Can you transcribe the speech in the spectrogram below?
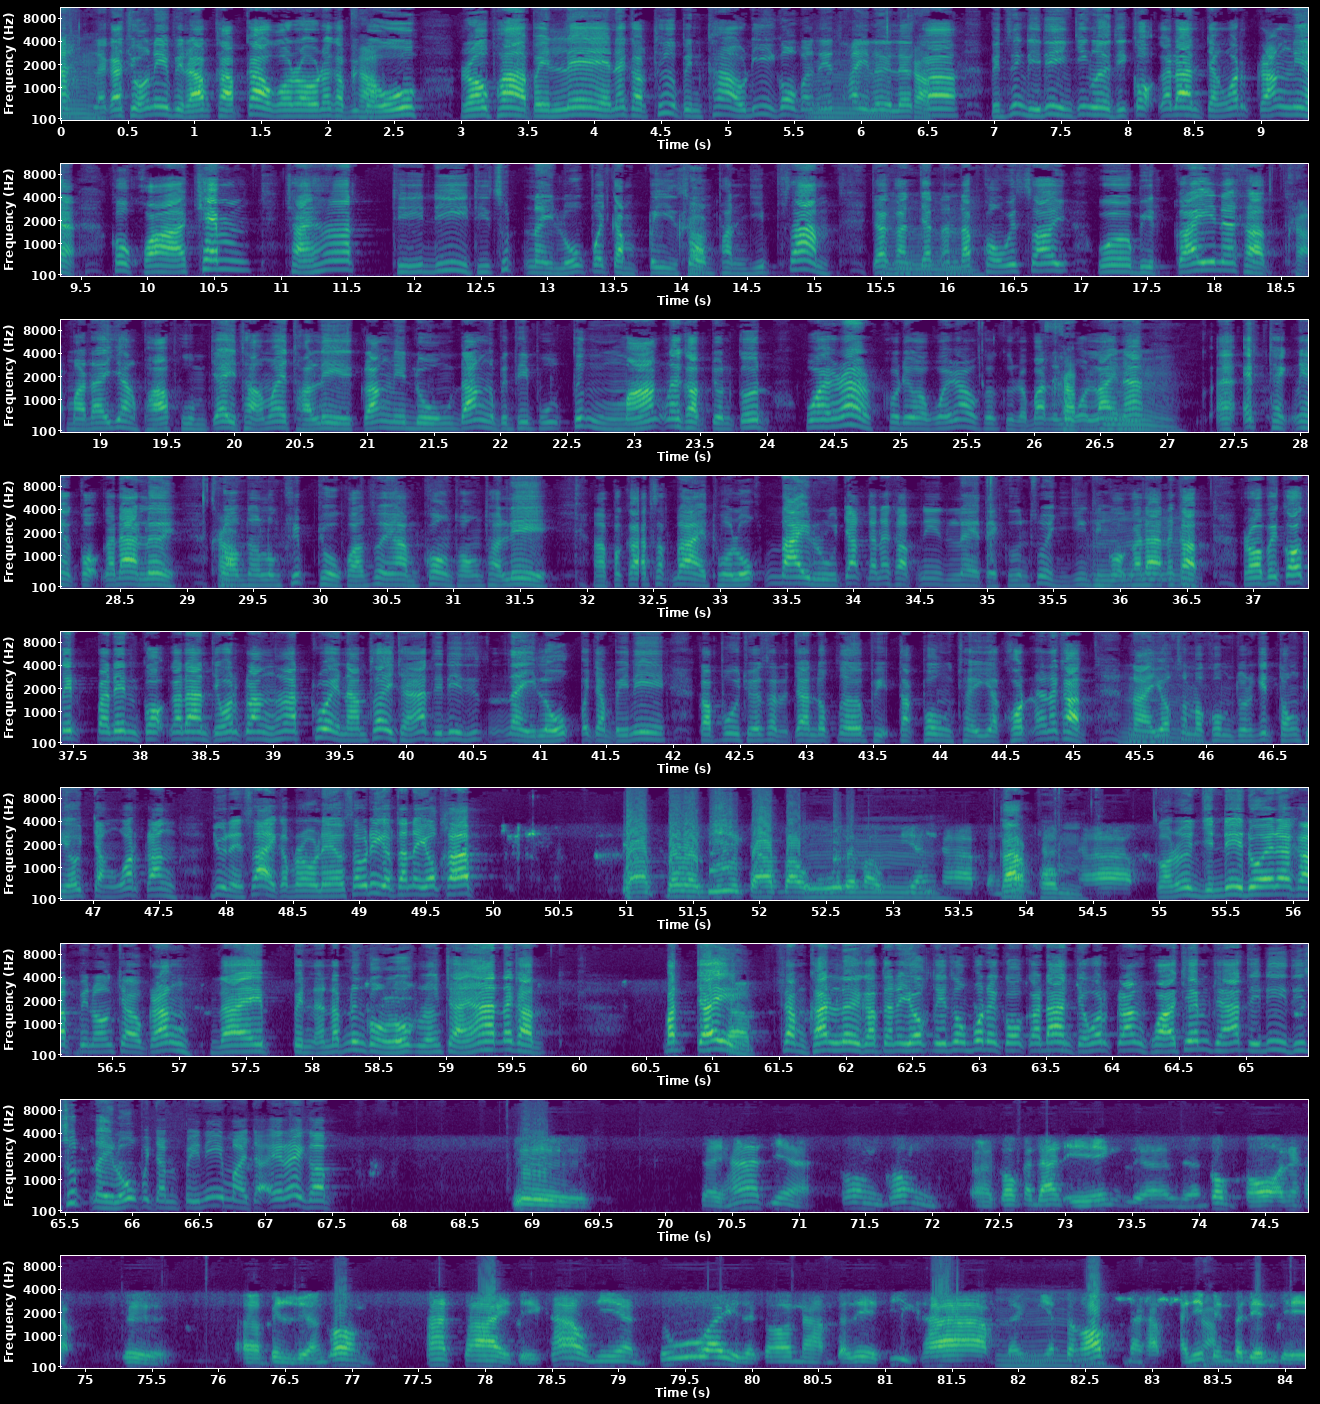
อะอืมแล้วก็ช่วงนี้พี่รับครับข้าวของเรานะครับพี่ครับ บูเราพาไปเล่นะครับถือเป็นข้าวดีของประเทศไทยเลยอืมแล้วครับก็เป็นสิ่งดีๆจริง ๆ เลยที่เกาะกระดานจังหวัดตรังเนี่ยก็คว้าแชมป์ชายหาดที่ดีที่สุดในโลกประจำปี2023 จากการจัดอันดับของเว็บไซต์เวอร์บิดไกด์นะครับ ครับ มาได้อย่างภาคภูมิใจทำให้ทะเลกลางในโด่งดังเป็นที่พูดถึงมากนะครับ จนเกิดไวรัลเขาเรียกว่าไวรัลก็คือระบาดในโลกออนไลน์นะ อืม แอดแท็กเนี่ยเกาะกระดานเลยครับ พร้อมทั้งลงคลิปโชว์ความสวยงามของท้องทะเลอ่าประกาศสักได้ทั่วโลกได้รู้จักกันนะครับ นี่แหละแต่คืนสวยจริงๆที่เกาะกระดานนะครับ เราไปเกาะติดประเด็นเกาะกระดานจังหวัดกลางหาดถ้วยน้ำไส้ชายหาดที่ดีที่สุดในโลกประจำปีนี้กับผู้ช่วยศาสตราจารย์ดรพิทักษ์พงษ์ชัยคตนะครับนายกสมาคมธุรกิจท่องเที่ยวจังหวัดตรังอยู่ในไส้กับเราแล้ว สวัสดีกับท่านนายกครับ ครับสวัสดีครับเบาอูและเบาเพียงครับทั้งครับสองผมท่านครับก่อนอื่นยินดีด้วยนะครับ พี่น้องชาวกรังได้เป็นอันดับหนึ่งของโลกเรื่องชายหาดนะครับ ปัจจัยครับสำคัญเลยครับท่านนายกที่ส่งผลในเกาะกระดานจังหวัดกลางขวาแชมป์ชายหาดที่ดีที่สุดในโลกประจำปีนี้มาจากอะไรครับคือใส่ฮาดเนี่ยข้องข้องเอ่อกอกระดานเองเหลือเหลืองก้องกอนะครับ คือเอ่อเป็นเหลืองก้อง ฮาดทรายตีข้าวเนียนสวยแล้วก็น้ำทะเลที่ข้ามอืมและเงียบสงบนะครับอันนี้ครับเป็นประเด็นที่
